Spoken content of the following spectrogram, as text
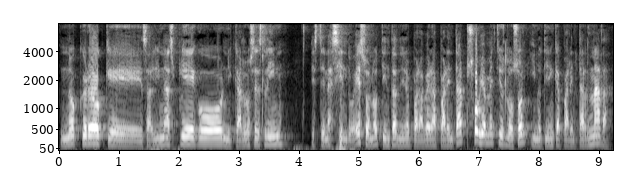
No creo que Salinas Pliego ni Carlos Slim estén haciendo eso, ¿no? Tientan dinero para ver aparentar, pues obviamente ellos lo son y no tienen que aparentar nada.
